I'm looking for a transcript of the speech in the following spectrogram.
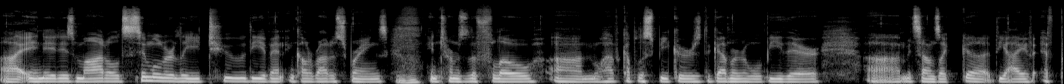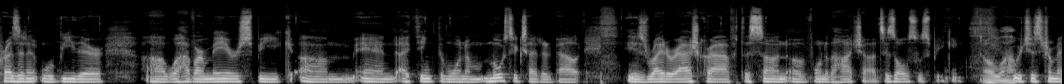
uh, and it is modeled similarly to the event in Colorado Springs in terms of the flow. Um, we'll have a couple of speakers. The governor will be there. Um, it sounds like uh, the IFF president will be there. Uh, we'll have our mayor speak, um, and I think the one I'm most excited about is Ryder Ashcraft, the son of one of the hotshots, is also speaking Oh wow! which is tremendous,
